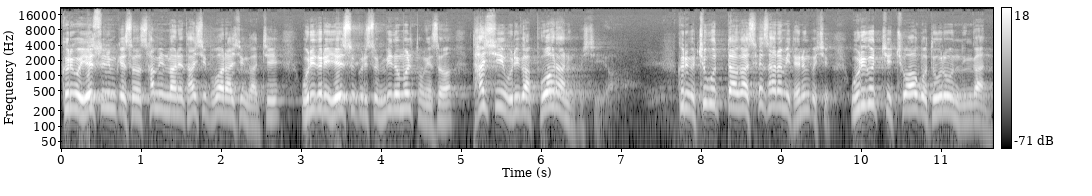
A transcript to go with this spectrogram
그리고 예수님께서 3일 만에 다시 부활하신 같이 우리들이 예수 그리스도를 믿음을 통해서 다시 우리가 부활하는 것이에요. 그러니까 죽었다가 새 사람이 되는 것이에요. 우리같이 추하고 더러운 인간,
